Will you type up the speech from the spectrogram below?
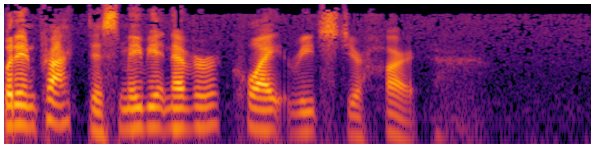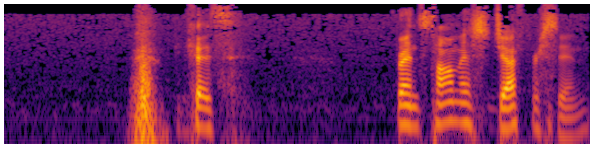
But in practice, maybe it never quite reached your heart. because, friends, Thomas Jefferson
